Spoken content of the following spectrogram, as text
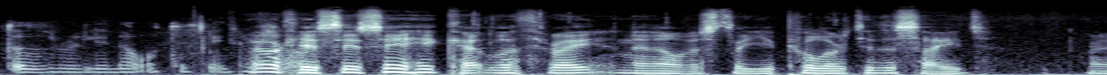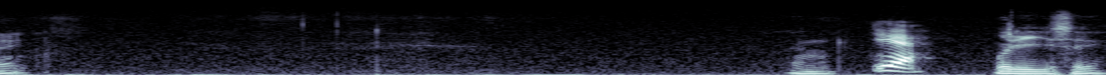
doesn't really know what to think herself. Okay, so you say hey Kitlith, right? And then obviously you pull her to the side, right? And Yeah. What do you say?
